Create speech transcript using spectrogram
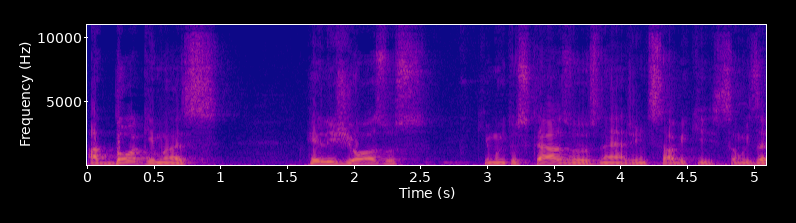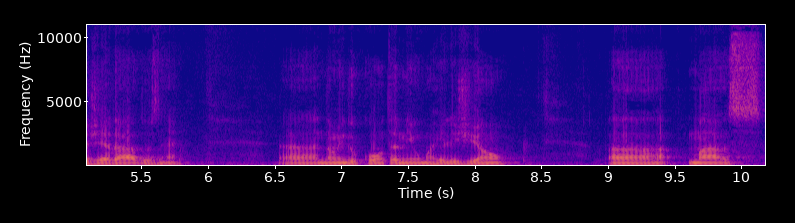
a dogmas religiosos, que em muitos casos né, a gente sabe que são exagerados, né? Ah, não indo contra nenhuma religião, Ah, mas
